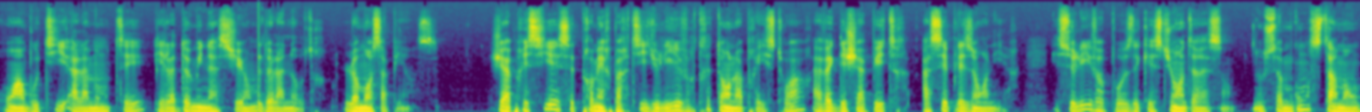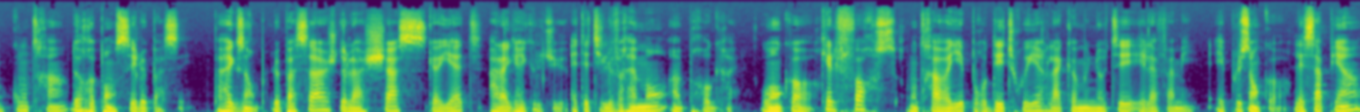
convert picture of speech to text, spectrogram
ont abouti à la montée et la domination de la nôtre, l'Homo sapiens. J'ai apprécié cette première partie du livre traitant la préhistoire avec des chapitres assez plaisants à lire. Et ce livre pose des questions intéressantes. Nous sommes constamment contraints de repenser le passé. Par exemple, le passage de la chasse-cueillette à l'agriculture était-il vraiment un progrès? Ou encore, quelles forces ont travaillé pour détruire la communauté et la famille? Et plus encore, les sapiens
